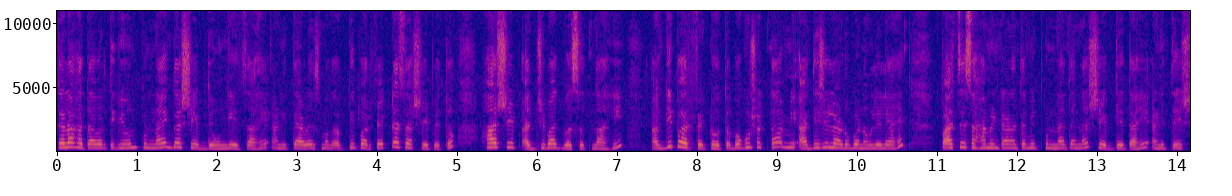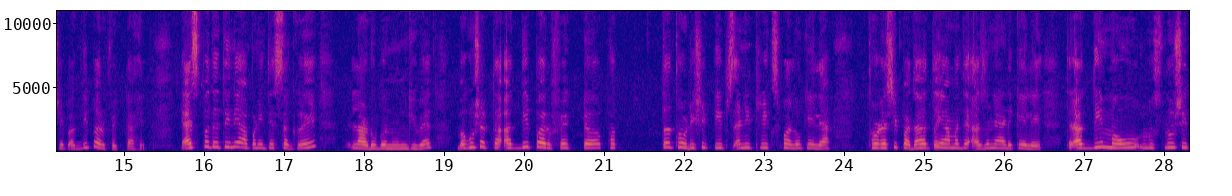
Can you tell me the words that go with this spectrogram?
त्याला हातावरती घेऊन पुन्हा एकदा शेप देऊन घ्यायचा आहे. आणि त्यावेळेस मग अगदी परफेक्ट असा शेप येतो. हा शेप अजिबात बसत नाही. अगदी परफेक्ट होतं. बघू शकता मी आधी जे लाडू बनवलेले आहेत पाच ते सहा मिनिटानंतर मी पुन्हा त्यांना शेप देत आहे आणि ते शेप अगदी परफेक्ट आहेत याच पद्धतीने आपण इथे सगळे लाडू बनवून घेऊयात. बघू शकता अगदी परफेक्ट फक्त थोडीशी टिप्स आणि ट्रिक्स फॉलो केल्या. थोडेसे पदार्थ यामध्ये अजून ॲड केले. तर अगदी मऊ लुसलुशीत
